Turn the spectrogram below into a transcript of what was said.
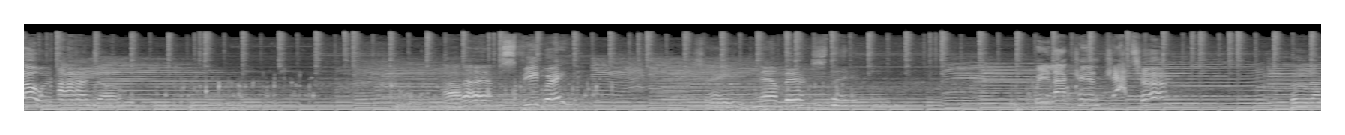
You high down. Out at the speedway, St. Nevis thing. Well, I can't catch her, but I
